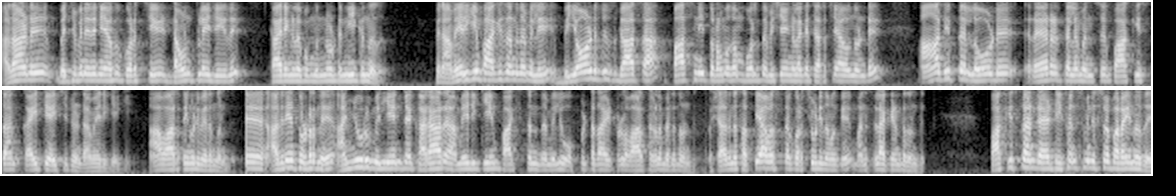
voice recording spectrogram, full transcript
അതാണ് ബെഞ്ചമിൻ നെതന്യാഹു കുറച്ച് ഡൗൺ പ്ലേ ചെയ്ത് കാര്യങ്ങൾ ഇപ്പോൾ മുന്നോട്ട് നീക്കുന്നത്. പിന്നെ അമേരിക്കയും പാകിസ്ഥാനും തമ്മിൽ ബിയോണ്ട് ദിസ് ഗാസ പാസ്നി തുറമുഖം പോലത്തെ വിഷയങ്ങളൊക്കെ ചർച്ചയാവുന്നുണ്ട്. ആദ്യത്തെ ലോഡ് എർത്ത് എലമെന്റ്സ് പാകിസ്ഥാൻ കയറ്റി അയച്ചിട്ടുണ്ട് അമേരിക്കയ്ക്ക്. ആ വാർത്തയും കൂടി വരുന്നുണ്ട്. അതിനെ തുടർന്ന് അഞ്ഞൂറ് മില്യന്റെ കരാർ അമേരിക്കയും പാകിസ്ഥാനും തമ്മിൽ ഒപ്പിട്ടതായിട്ടുള്ള വാർത്തകളും വരുന്നുണ്ട്. പക്ഷേ അതിന്റെ സത്യാവസ്ഥ കുറച്ചുകൂടി നമുക്ക് മനസ്സിലാക്കേണ്ടതുണ്ട്. പാകിസ്ഥാന്റെ ഡിഫൻസ് മിനിസ്റ്റർ പറയുന്നത്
